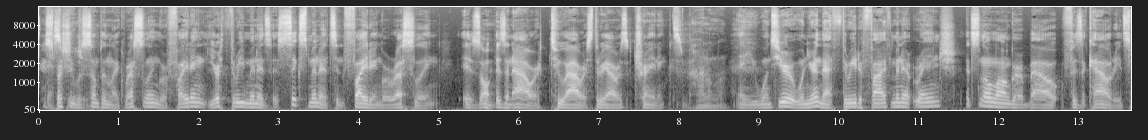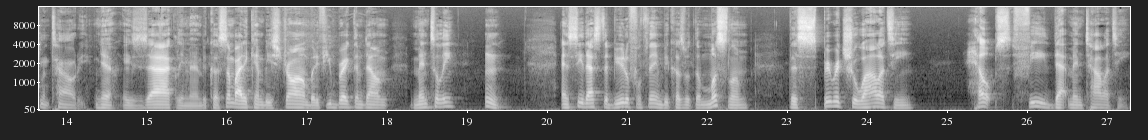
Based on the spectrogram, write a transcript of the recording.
That's Especially with something like wrestling or fighting, your three minutes, six minutes in fighting or wrestling is Hmm. all, is an hour, two hours, three hours of training. Subhanallah. And you, once you're when you're in that three to five minute range, it's no longer about physicality; it's mentality. Yeah, exactly, man. Because somebody can be strong, but if you break them down mentally, mm. and see, that's the beautiful thing. Because with the Muslim, the spirituality helps feed that mentality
